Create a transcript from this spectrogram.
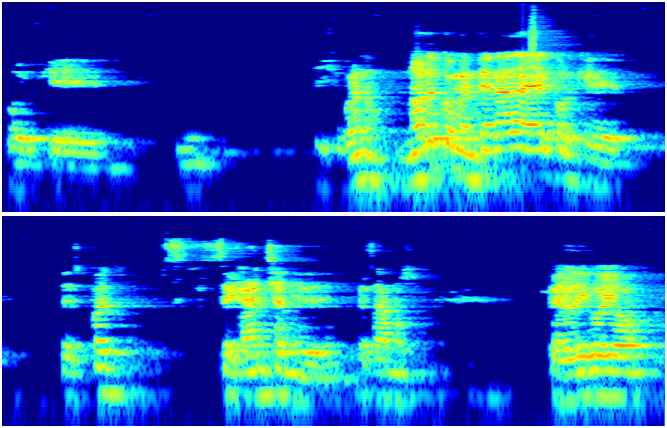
porque dije, bueno, no le comenté nada a él porque después se ganchan y empezamos. Pero digo yo,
